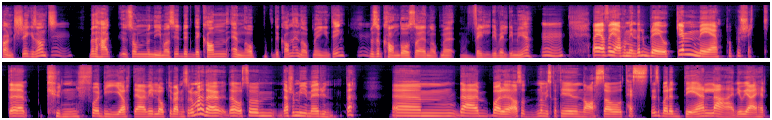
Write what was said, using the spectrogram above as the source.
kanskje, ikke sant? Mm. Men her, som Nima sier, det, det, kan ende opp, det kan ende opp med ingenting. Mm. Men så kan det også ende opp med veldig, veldig mye. Mm. Nei, altså jeg for min del ble jo ikke med på prosjektet kun fordi at jeg ville opp til verdensrommet. Det er, det er, også, det er så mye mer rundt det. Um, det er bare Altså, når vi skal til NASA og testes, bare det lærer jo jeg helt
